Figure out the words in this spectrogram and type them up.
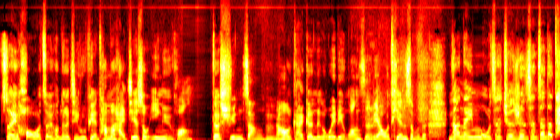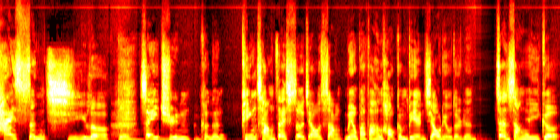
最后最后那个纪录片，他们还接受英女皇的勋章，嗯，然后还跟那个威廉王子聊天什么的。你知道那一幕，我真的觉得人生真的太神奇了。对，这一群可能平常在社交上没有办法很好跟别人交流的人，站上了一个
